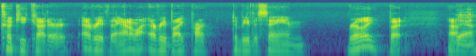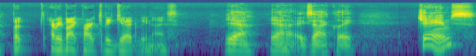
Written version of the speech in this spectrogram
cookie cutter everything. I don't want every bike park to be the same, really. But uh, yeah, but every bike park to be good would be nice. Yeah, yeah, exactly. James,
